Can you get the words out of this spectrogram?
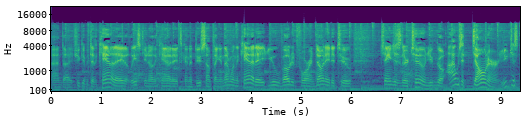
And uh, if you give it to the candidate, at least you know the candidate's going to do something. And then when the candidate you voted for and donated to changes their tune, you can go, "I was a donor. You just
